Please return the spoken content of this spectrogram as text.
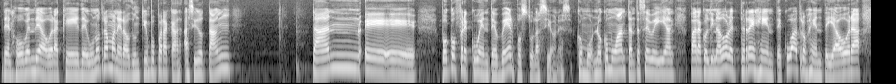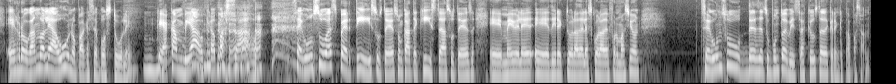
del joven de ahora que de una u otra manera o de un tiempo para acá ha sido tan tan eh, poco frecuente ver postulaciones, como no como antes. Antes se veían para coordinadores tres gente, cuatro gente, y ahora es rogándole a uno para que se postule. ¿Qué ha cambiado? ¿Qué ha pasado? Según su expertise, ustedes son catequistas, ustedes, eh, Mabel es eh, directora de la Escuela de Formación. Según su, desde su punto de vista, ¿qué ustedes creen que está pasando?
